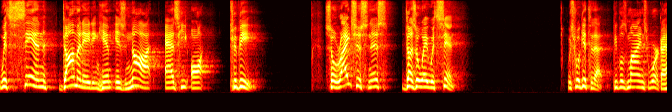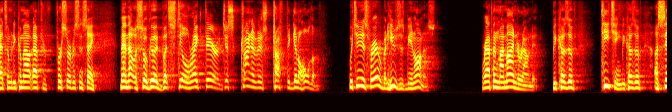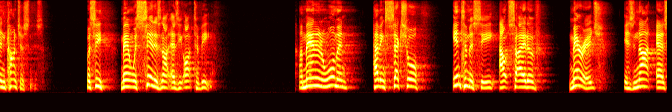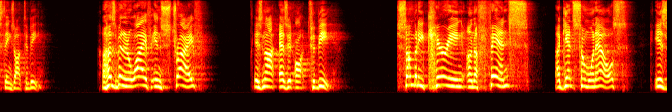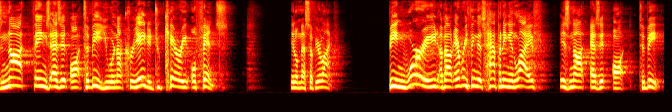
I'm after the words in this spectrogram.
with sin dominating him is not as he ought to be. So righteousness does away with sin, which we'll get to that. People's minds work. I had somebody come out after first service and say, Man, that was so good, but still right there, just kind of is tough to get a hold of, which it is for everybody. He was just being honest, wrapping my mind around it because of teaching, because of a sin consciousness. But see, man with sin is not as he ought to be. A man and a woman having sexual intimacy outside of marriage is not as things ought to be. A husband and a wife in strife is not as it ought to be. Somebody carrying an offense against someone else is not things as it ought to be. You were not created to carry offense, it'll mess up your life. Being worried about everything that's happening in life is not as it ought to be.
